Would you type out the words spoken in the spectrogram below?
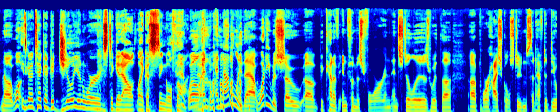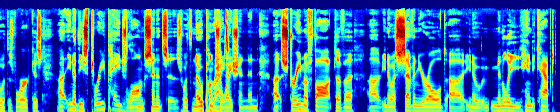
No. What? He's going to take a gajillion words to get out like a single thought. Well, you know? and, and not only that, what he was so uh, kind of infamous for, and, and still is with uh, uh, poor high school students that have to deal with his work, is uh, you know these three page long sentences with no punctuation and a stream of thought of a uh, you know a seven year old uh, you know mentally handicapped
